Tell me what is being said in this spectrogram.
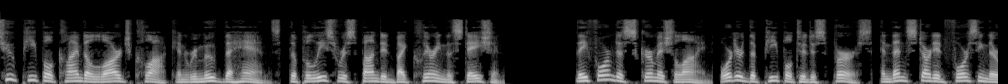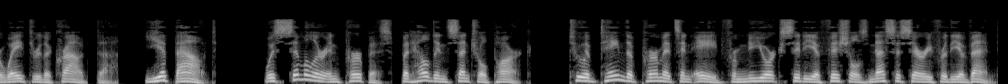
Two people climbed a large clock and removed the hands, the police responded by clearing the station. They formed a skirmish line, ordered the people to disperse, and then started forcing their way through the crowd. The Yip Out was similar in purpose, but held in Central Park. To obtain the permits and aid from New York City officials necessary for the event,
